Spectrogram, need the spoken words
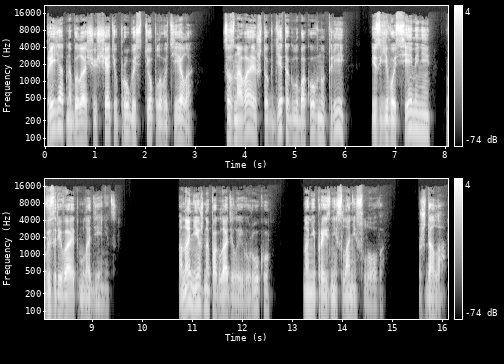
Приятно было ощущать упругость теплого тела, сознавая, что где-то глубоко внутри из его семени вызревает младенец. Она нежно погладила его руку, но не произнесла ни слова. Ждала.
